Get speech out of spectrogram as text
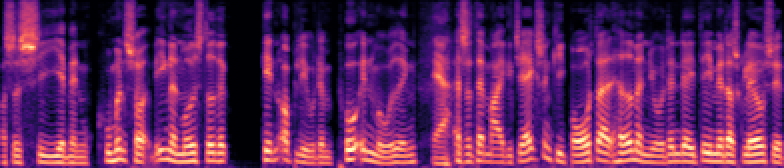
Og så sige, jamen, kunne man så på en eller anden måde stadigvæk genopleve dem på en måde, ikke? Ja. Altså, da Michael Jackson gik bort, der havde man jo den der idé med, at der skulle laves et,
